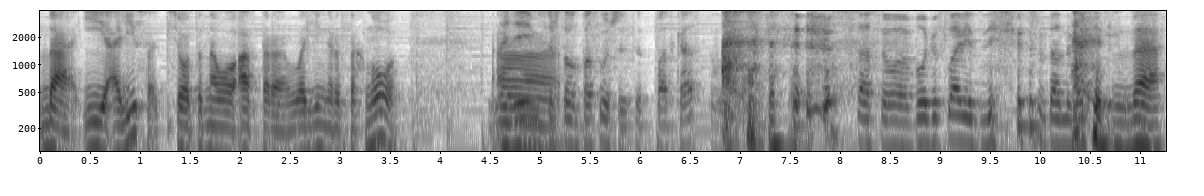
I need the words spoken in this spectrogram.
Да, и Алиса, все от одного автора Владимира Сахнова. Надеемся, а... что он послушает этот подкаст. Стас его благословит здесь в данный момент. Да.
